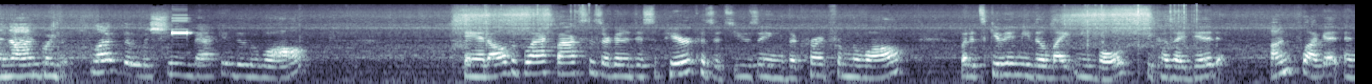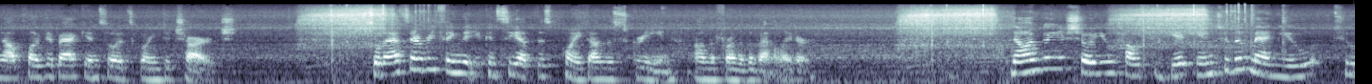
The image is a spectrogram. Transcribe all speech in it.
And now I'm going to plug the machine back into the wall and all the black boxes are going to disappear because it's using the current from the wall. But it's giving me the lightning bolts because I did unplug it and now plugged it back in so it's going to charge. So that's everything that you can see at this point on the screen on the front of the ventilator. Now I'm going to show you how to get into the menu to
